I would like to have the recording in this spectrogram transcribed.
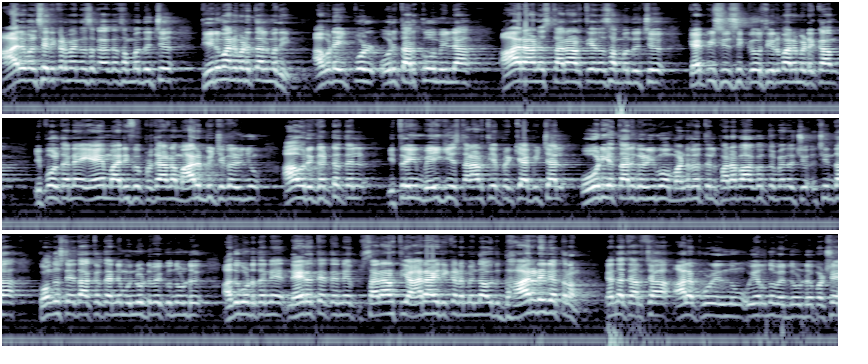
ആര് മത്സരിക്കണം എന്ന സംബന്ധിച്ച് തീരുമാനമെടുത്താൽ മതി. അവിടെ ഇപ്പോൾ ഒരു തർക്കവുമില്ല. ആരാണ് സ്ഥാനാർത്ഥി എന്നത് സംബന്ധിച്ച് കെ പി സി സിക്ക് തീരുമാനമെടുക്കാം. ഇപ്പോൾ തന്നെ എ എം ആരിഫ് പ്രചാരണം ആരംഭിച്ചു കഴിഞ്ഞു. ആ ഒരു ഘട്ടത്തിൽ ഇത്രയും വൈകി സ്ഥാനാർത്ഥിയെ പ്രഖ്യാപിച്ചാൽ ഓടിയെത്താൻ കഴിയുമോ? മണ്ഡലത്തിൽ പരഭാഗത്വം എന്ന ചിന്ത കോൺഗ്രസ് നേതാക്കൾ തന്നെ മുന്നോട്ട് വെക്കുന്നുണ്ട്. അതുകൊണ്ട് തന്നെ നേരത്തെ തന്നെ സ്ഥാനാർത്ഥി ആരായിരിക്കണം എന്ന ഒരു ധാരണയിലെത്തണം എന്ന ചർച്ച ആലപ്പുഴയിൽ നിന്നും ഉയർന്നു വരുന്നുണ്ട്. പക്ഷേ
